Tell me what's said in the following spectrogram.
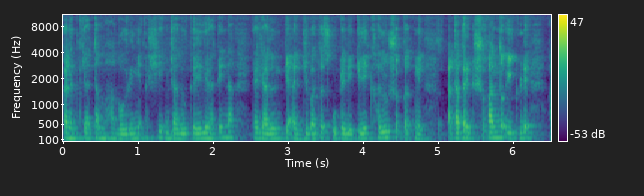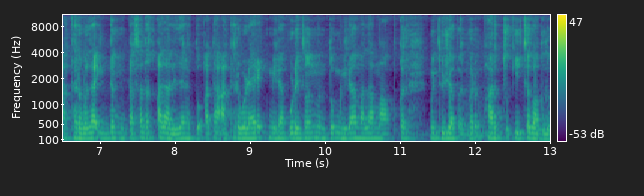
कारण की आता महागौरीने अशी एक जादू केलेली राहते ना त्या जादूने ती अजिबातच कुठे देखील एक हलू शकत नाही. आता प्रेक्षकांना इकडे अथर्वला एकदम मोठासा धक्का लागलेला राहतो. आता अथर्व डायरेक्ट मीरा पुढे जाऊन म्हणतो मीरा मला माफ कर. मी तुझ्याबरोबर फार चुकीचं वागलो.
